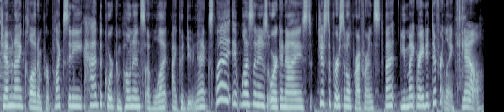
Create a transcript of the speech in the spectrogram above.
Gemini, Claude, and Perplexity had the core components of what I could do next, but it wasn't as organized, just a personal preference, but you might rate it differently. Now,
